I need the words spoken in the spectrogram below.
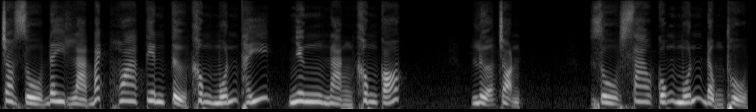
Cho dù đây là bách hoa tiên tử không muốn thấy, nhưng nàng không có. Lựa chọn. Dù sao cũng muốn đồng thủ,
